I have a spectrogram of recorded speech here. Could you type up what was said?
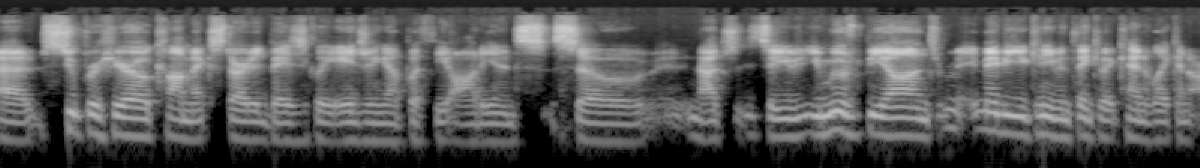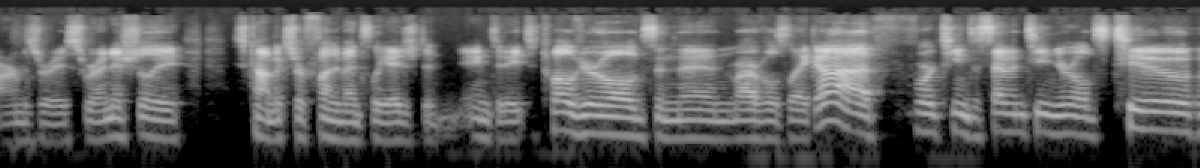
uh, superhero comics started basically aging up with the audience. So not so you, you moved beyond. Maybe you can even think of it kind of like an arms race, where initially these comics are fundamentally aged at, aimed at eight to twelve year olds, and then Marvel's like ah fourteen to seventeen year olds too,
